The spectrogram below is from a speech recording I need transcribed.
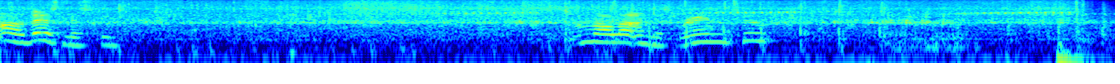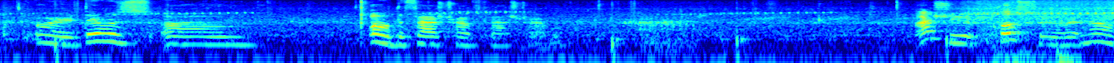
Oh, there's Misty. I'm all out in this rain too. Alright, there was um oh the fast travel, fast travel. Actually close to it right now.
